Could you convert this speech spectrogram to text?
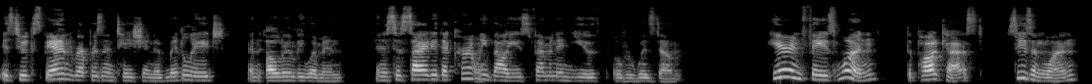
is to expand representation of middle aged and elderly women in a society that currently values feminine youth over wisdom. Here in Phase 1, the podcast, Season 1,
